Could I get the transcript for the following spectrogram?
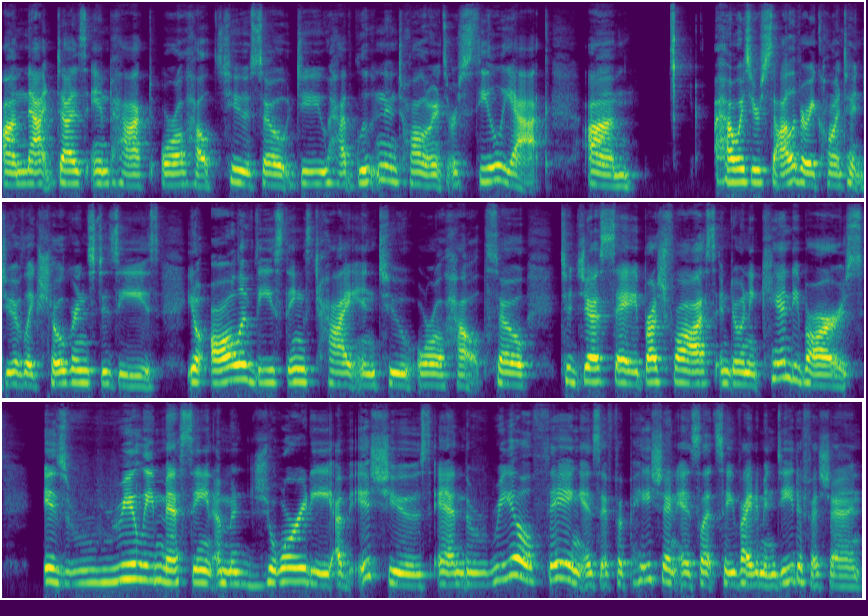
Um, that does impact oral health too. So, do you have gluten intolerance or celiac? Um, how is your salivary content do you have like sjogren's disease you know all of these things tie into oral health so to just say brush floss and don't eat candy bars is really missing a majority of issues and the real thing is if a patient is let's say vitamin d deficient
